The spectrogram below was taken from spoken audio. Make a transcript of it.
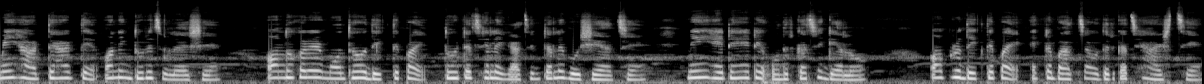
মেয়ে হাঁটতে হাঁটতে অনেক দূরে চলে আসে। অন্ধকারের মধ্যেও দেখতে পায়, দুইটা ছেলে গাছের ডালে বসে আছে। মেয়ে হেঁটে হেঁটে ওদের কাছে গেল। অপ্র দেখতে পায়, একটা বাচ্চা ওদের কাছে আসছে।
